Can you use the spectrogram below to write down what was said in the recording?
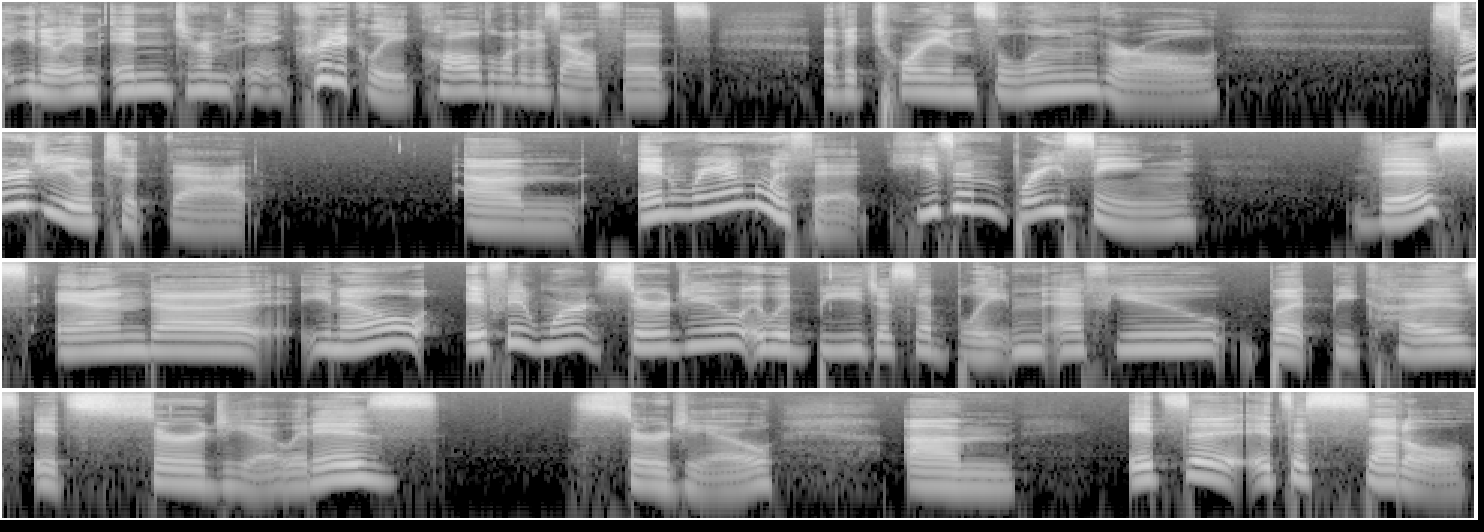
you know, in in terms in, critically called one of his outfits a Victorian saloon girl. Sergio took that um, and ran with it. He's embracing this, and uh, you know, if it weren't Sergio, it would be just a blatant fu. But because it's Sergio, it is Sergio. Um, it's a it's a subtle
